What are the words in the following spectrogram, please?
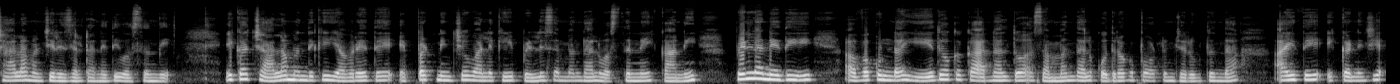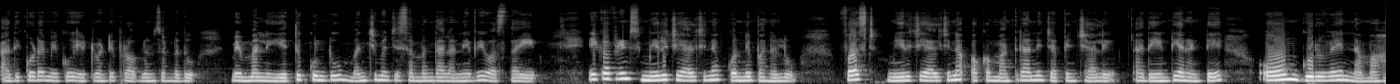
చాలా మంచి రిజల్ట్ అనేది వస్తుంది. ఇక చాలా చాలామందికి ఎవరైతే ఎప్పటి నుంచో వాళ్ళకి పెళ్ళి సంబంధాలు వస్తున్నాయి కానీ పెళ్ళి అనేది అవ్వకుండా ఏదో ఒక కారణాలతో ఆ సంబంధాలు కుదరకపోవటం జరుగుతుందా? అయితే ఇక్కడి నుంచి అది కూడా మీకు ఎటువంటి ప్రాబ్లమ్స్ ఉండదు. మిమ్మల్ని ఎత్తుక్కుంటూ మంచి మంచి సంబంధాలు అనేవి వస్తాయి. ఇక ఫ్రెండ్స్ మీరు చేయాల్సిన కొన్ని పనులు. ఫస్ట్ మీరు చేయాల్సిన ఒక మంత్రాన్ని జపించాలి. అదేంటి అనంటే ఓం గురువే నమః.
